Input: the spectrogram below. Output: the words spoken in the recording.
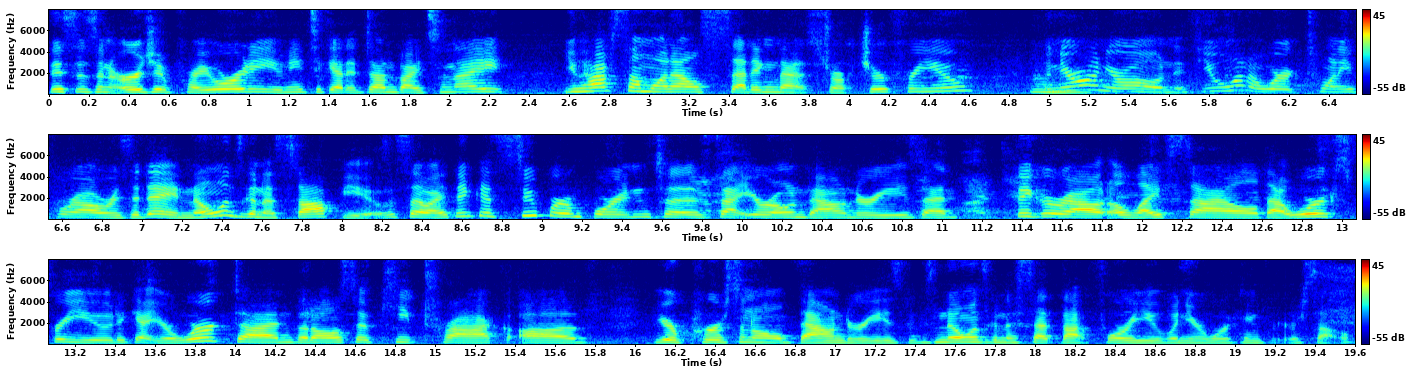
this is an urgent priority, you need to get it done by tonight, you have someone else setting that structure for you. When you're mm. on your own, if you want to work 24 hours a day, no one's going to stop you. So I think it's super important to set your own boundaries and figure out a lifestyle that works for you to get your work done, but also keep track of your personal boundaries because no one's going to set that for you when you're working for yourself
